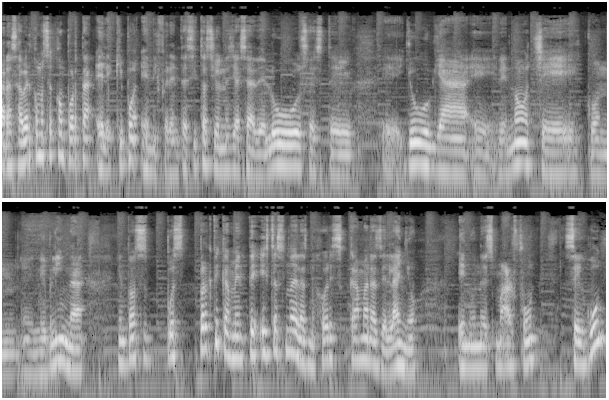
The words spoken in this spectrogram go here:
para saber cómo se comporta el equipo en diferentes situaciones, ya sea de luz, este, eh, lluvia, eh, de noche, con eh, neblina. Entonces, pues prácticamente esta es una de las mejores cámaras del año en un smartphone, según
